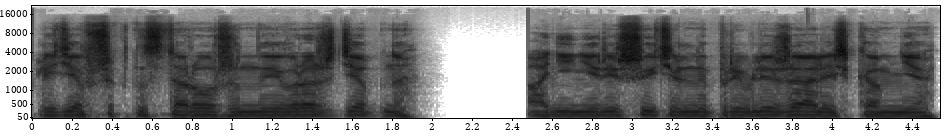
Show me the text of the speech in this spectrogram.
глядевших настороженно и враждебно. Они нерешительно приближались ко мне.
